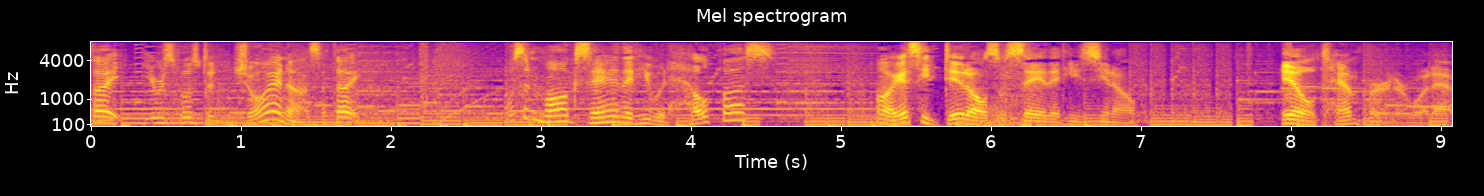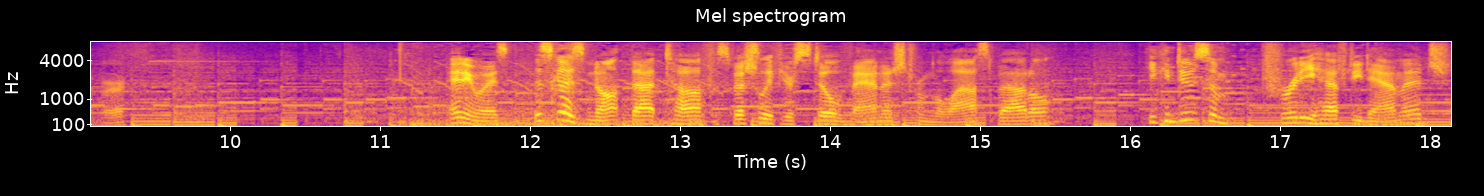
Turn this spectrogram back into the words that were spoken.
thought you were supposed to join us. I thought... Wasn't Mog saying that he would help us? Oh, I guess he did also say that he's, you know, ill-tempered or whatever. Anyways, this guy's not that tough, especially if you're still vanished from the last battle. He can do some pretty hefty damage.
